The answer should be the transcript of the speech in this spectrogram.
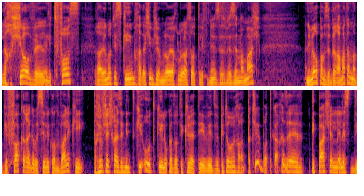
לחשוב ולתפוס רעיונות עסקיים חדשים שהם לא יכלו לעשות לפני זה וזה ממש. אני אומר פעם זה ברמת המגפה כרגע בסיליקון וואלי כי תחשוב שיש לך איזה מין תקיעות כאילו כזאת קריאטיבית ופתאום אומרים לך תקשיב בוא תיקח איזה טיפה של LSD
